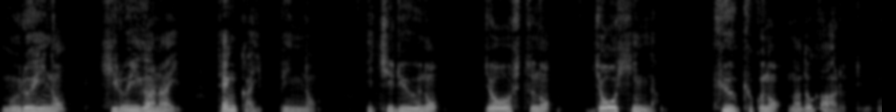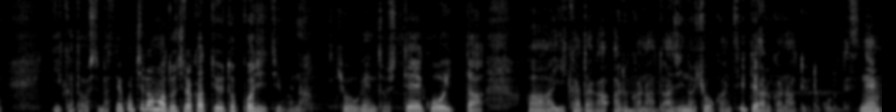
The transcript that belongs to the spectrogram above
無類の、比類がない、天下一品の、一流の、上質の、上品な、究極の、などがあるという言い方をしてますね。こちらはまあどちらかというとポジティブな表現として、こういったあ言い方があるかなと、味の評価についてあるかなというところですね。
